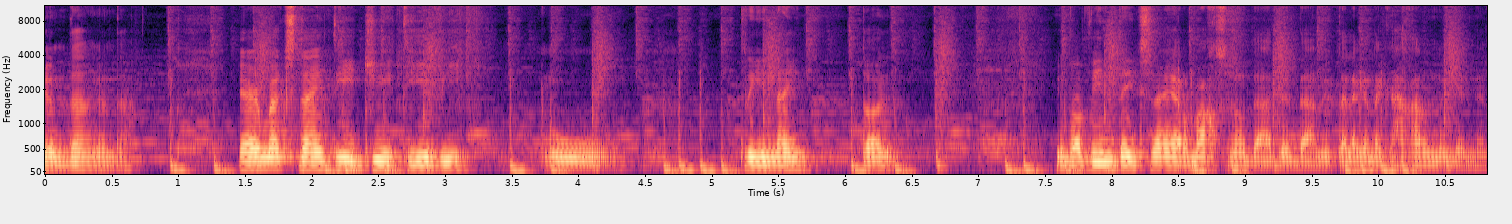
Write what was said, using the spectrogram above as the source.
Ganda, ganda. Air Max 90 GTV. Ooh. 39, tol. Yung pa vintage na Air Max, no? Dati, dami talaga nagkakaroon ng ganyan.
